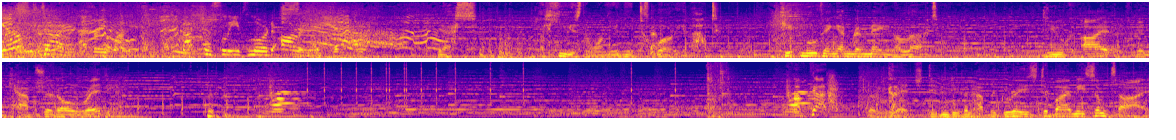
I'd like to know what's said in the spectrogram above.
Well done, everyone. That just leaves Lord Arundel. Yes, but he is the one we need to worry about. Keep moving and remain alert. Duke Aegir's been captured already. Didn't even have the grace to buy me some time.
